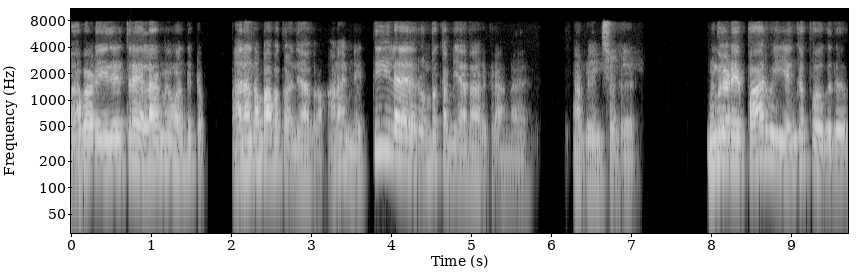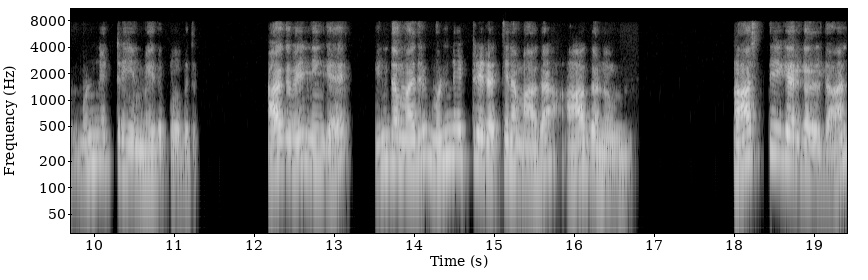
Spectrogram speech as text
பாபாவுடைய இதயத்துல எல்லாருமே வந்துட்டோம். அதனாலதான் பாபா குழந்தை ஆகுறோம். ஆனா நெத்தியில ரொம்ப கம்மியா தான் இருக்கிறாங்க அப்படின்னு சொல்றாரு. உங்களுடைய பார்வை எங்க போகுது? முன்னெற்றியின் மீது போகுது. ஆகவே நீங்க இந்த மாதிரி முன்னேற்றி ரத்தினமாக ஆகணும். ஆஸ்திகர்கள் தான்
